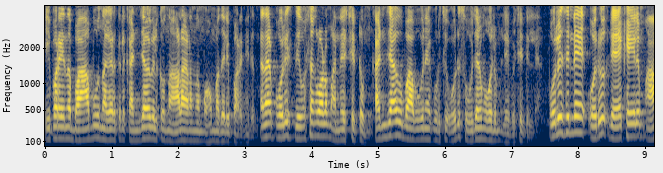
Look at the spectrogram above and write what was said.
ഈ പറയുന്ന ബാബു നഗരത്തിൽ കഞ്ചാവ് വിൽക്കുന്ന ആളാണെന്ന് മുഹമ്മദ് അലി പറഞ്ഞിരുന്നു. എന്നാൽ പോലീസ് ദിവസങ്ങളോളം അന്വേഷിച്ചിട്ടും കഞ്ചാവ് ബാബുവിനെ കുറിച്ച് ഒരു സൂചന പോലും ലഭിച്ചിട്ടില്ല. പോലീസിന്റെ ഒരു രേഖയിലും ആ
